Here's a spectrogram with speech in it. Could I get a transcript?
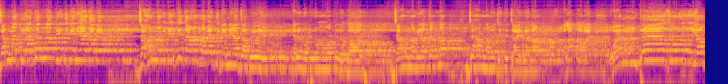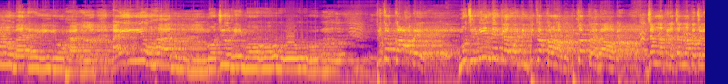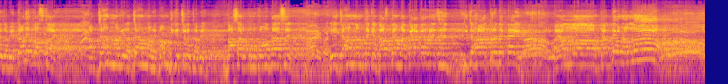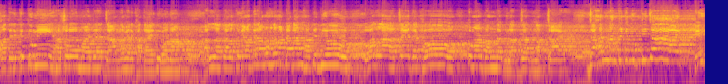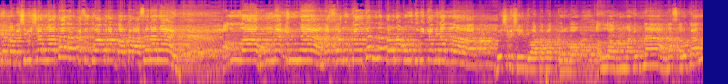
জান্নাতীরা জান্নাতীর দিকে নিয়ে যাবে। জাহান্নামীদেরকে জাহান্নামের দিকে নিয়ে যাবে। এর নবীর উম্মতের দল, জাহান্নামীরা জান্নাত, জাহান্নামে যেতে চাইবে না। আল্লাহ তাআলা বলেন ওয়ামতাজুল ইয়াউমা আইয়ুহাল আইয়ুহাল মুজরিমুন। পৃথক করা হবে। মুজরিমিনদেরকে জান্নাতীরা জান্নাতে চলে যাবে ডানের রাস্তায়। আর জাহান্নামীরা জাহান্নামে বাম দিকে চলে যাবে। বাঁচার কোনো ক্ষমতা আছে? এই জাহান্নাম থেকে বাঁচতে আমরা কারা কারা রয়েছে? দুইটা হাত করে দেখাই। আল্লাহ ডাক দেবেন আল্লাহ। আমাদেরকে তুমি হাসরের ময়দানে জাহান্নামের খাতায় দিও না। আল্লাহ তাআলা তুমি আমাদের আমল নামাটা ডান হাতে দিও। ও আল্লাহ চাই দেখো তোমার বান্দা বান্দাগুলা জান্নাত চায়। জাহান্নাম থেকে মুক্তি চায়। এই জন্য বেশি বেশি আল্লাহ তাআলার কাছে দোয়া করার দরকার আছে না নাই? আল্লাহুম্মা ইন্না নাসআলুকাল জান্নাতা ওয়া নাউযু বিকা মিনান নার। বেশি বেশি দোয়াটা পাঠ করব। আল্লাহুম্মা ইন্না নাসআলুকাল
